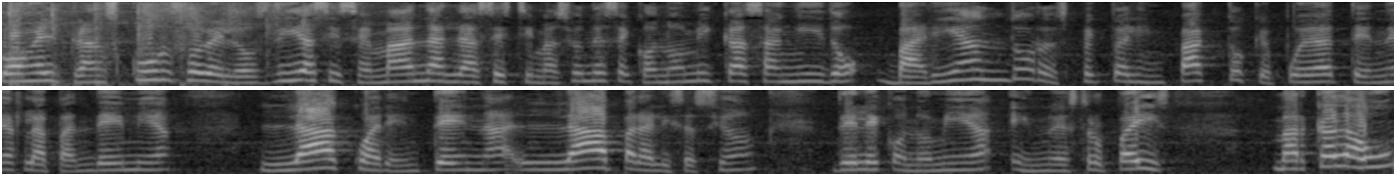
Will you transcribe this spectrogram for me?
Con el transcurso de los días y semanas, las estimaciones económicas han ido variando respecto al impacto que pueda tener la pandemia, la cuarentena, la paralización de la economía en nuestro país, marcada aún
